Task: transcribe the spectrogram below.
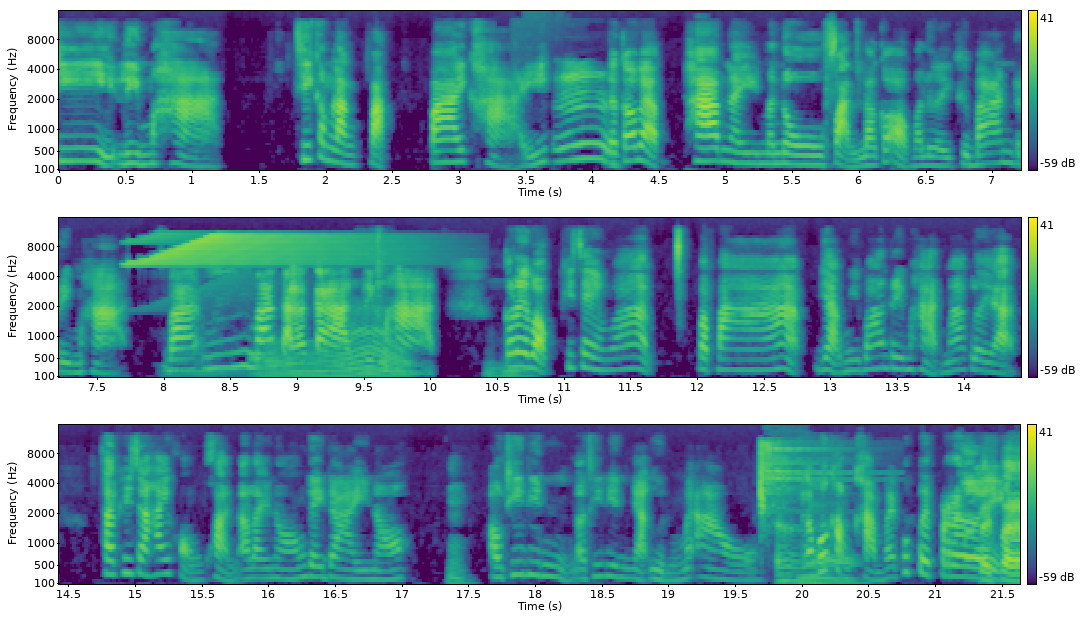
ที่ริมหาดที่กำลังปักป้ายขาย แล้วก็แบบภาพในมโนฝันเราก็ออกมาเลยคือบ้านริมหาด บ้านอืมบ้านตากอากาศริมหาด ก็เลยบอกพี่เจมส์ว่าป้าป๊าอยากมีบ้านริมหาดมากเลยอะถ้าพี่จะให้ของขวัญอะไรน้องใด ๆ เนาะอืม เอาที่ดินเอาที่ดินอย่างอื่นหนูไม่เอาเออแล้วก็ขำๆไปพวกเปรยๆเปร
